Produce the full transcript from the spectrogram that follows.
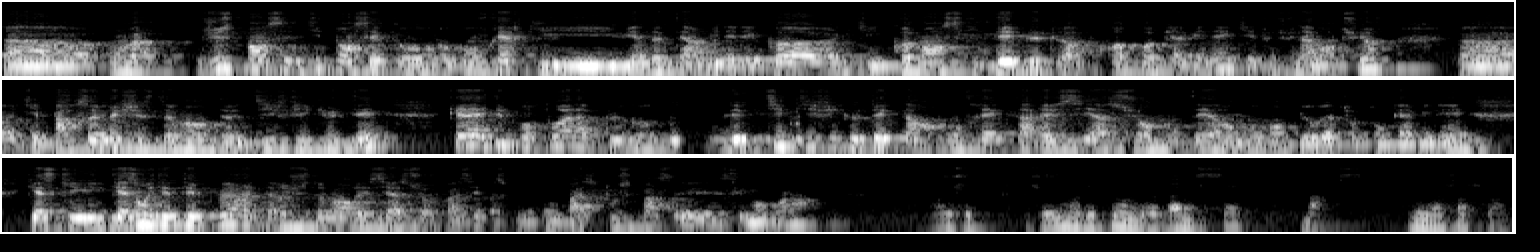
Euh, on va juste penser une petite pensée pour nos confrères qui viennent de terminer l'école, qui commencent, qui débutent leur propre cabinet, qui est toute une aventure, euh, qui est parsemée justement de difficultés. Quelle a été pour toi la plus les petites difficultés que tu as rencontrées, que tu as réussi à surmonter au moment de l'ouverture de ton cabinet? Qu'est-ce qui, Quelles ont été tes peurs et que tu as justement réussi à surpasser? Parce qu'on passe tous par ces moments-là. Moi, j'ai eu mon diplôme le 27 mars 1971.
